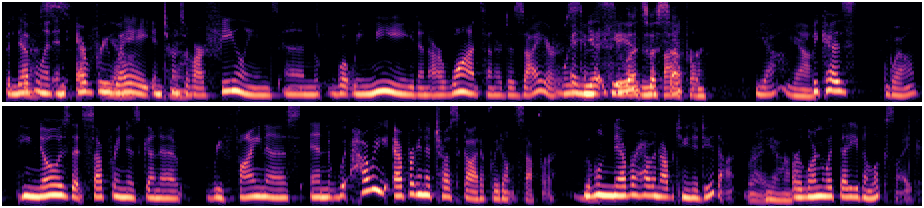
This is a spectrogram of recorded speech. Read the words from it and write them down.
Benevolent Yes. in every Yeah. way in terms of our feelings and what we need and our wants and our desires. and yet he lets us suffer. Bible. yeah. Yeah. Because well, he knows that suffering is going to refine us. And w- how are we ever going to trust God if we don't suffer? We will never have an opportunity to do that. Right. yeah. Or learn what that even looks like.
